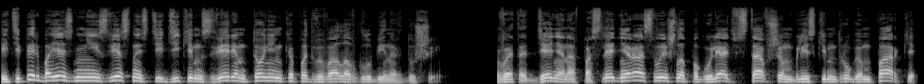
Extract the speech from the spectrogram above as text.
и теперь боязнь неизвестности диким зверем тоненько подвывала в глубинах души. В этот день она в последний раз вышла погулять в ставшем близким другом парке,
